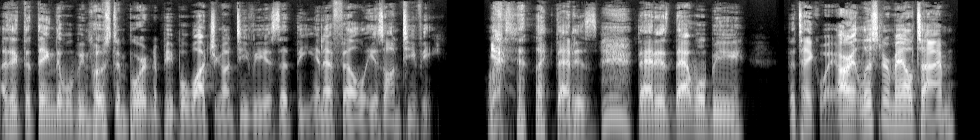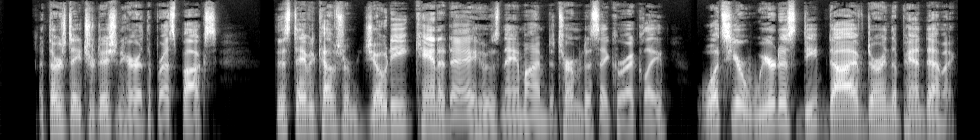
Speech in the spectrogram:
I think the thing that will be most important to people watching on TV is that the NFL is on TV. Yes. like that is that is that will be the takeaway. All right, listener mail time. A Thursday tradition here at the press box. This David comes from Jody Canaday, whose name I'm determined to say correctly. What's your weirdest deep dive during the pandemic?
